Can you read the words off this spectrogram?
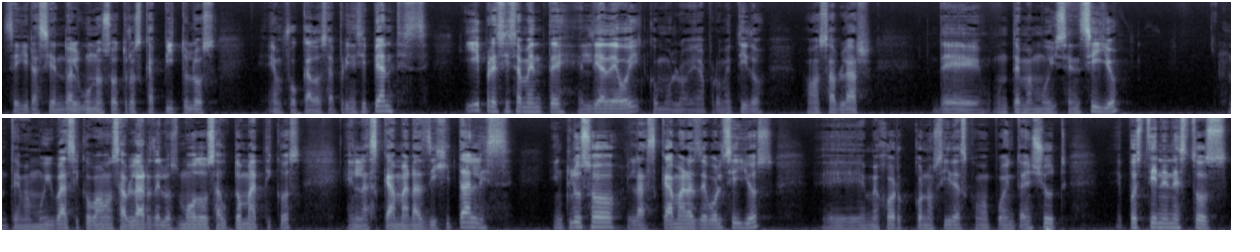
seguir haciendo algunos otros capítulos enfocados a principiantes. Y precisamente el día de hoy, como lo había prometido, vamos a hablar de un tema muy sencillo, un tema muy básico. Vamos a hablar de los modos automáticos en las cámaras digitales. Incluso las cámaras de bolsillos, eh, mejor conocidas como point and shoot, eh, pues tienen estos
